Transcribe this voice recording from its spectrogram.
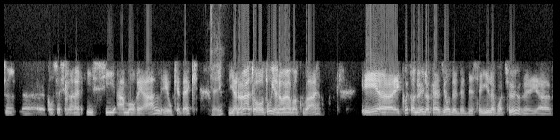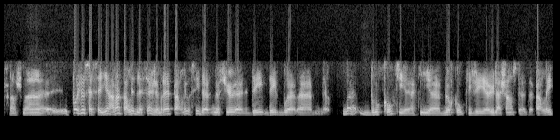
seul concessionnaire ici à Montréal et au Québec. Il y en a un à Toronto, il y en a un à Vancouver. Et euh, écoute, on a eu l'occasion de, d'essayer la voiture et euh, franchement, euh, pas juste essayer. Avant de parler de l'essai, j'aimerais parler aussi de Monsieur Dave, Dave Brucco, qui, à qui Burco, qui j'ai eu la chance de, parler.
